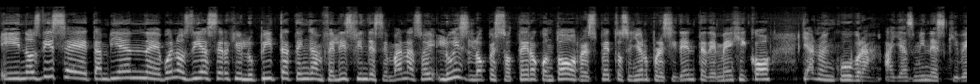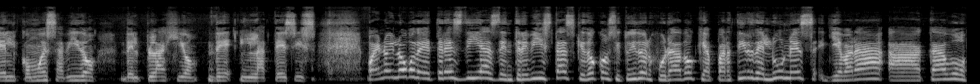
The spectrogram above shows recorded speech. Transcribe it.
Y nos dice también, eh, buenos días, Sergio y Lupita, tengan feliz fin de semana. Soy Luis López Sotero, con todo respeto, señor presidente de México, ya no encubra a Yasmín Esquivel, como es sabido del plagio de la tesis. Bueno, y luego de tres días de entrevistas, quedó constituido el jurado que a partir de lunes llevará a cabo,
